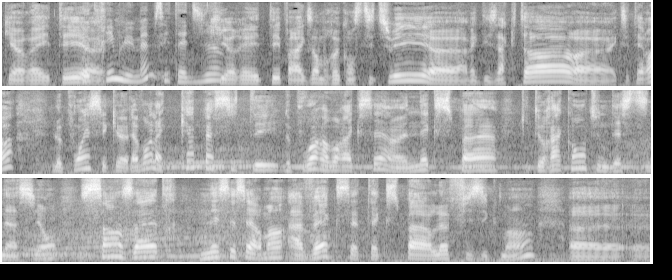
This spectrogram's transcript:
qui aurait été... le crime lui-même, c'est-à-dire... Qui aurait été, par exemple, reconstitué avec des acteurs, etc. Le point, c'est que d'avoir la capacité de pouvoir avoir accès à un expert qui te raconte une destination sans être nécessairement avec cet expert-là physiquement, euh, euh,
